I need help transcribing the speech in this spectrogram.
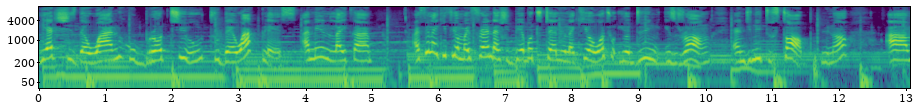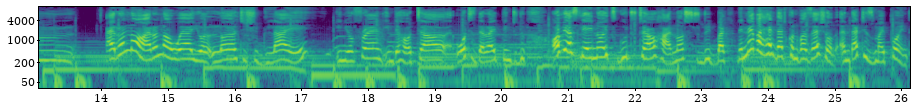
Yet she's the one who brought you to the workplace. I mean, like. Uh, I feel like if you're my friend, I should be able to tell you, like, yo, what you're doing is wrong and you need to stop, you know? Um, I don't know. I don't know where your loyalty should lie in your friend in the hotel what is the right thing to do? Obviously i know it's good to tell her not to do it but they never had that conversation and that is my point.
